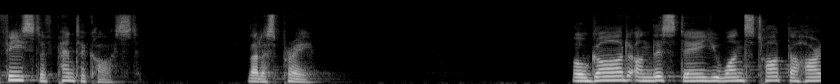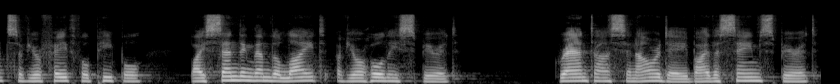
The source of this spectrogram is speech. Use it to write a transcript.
feast of Pentecost. Let us pray. O God, on this day you once taught the hearts of your faithful people by sending them the light of your Holy Spirit. Grant us in our day, by the same Spirit,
